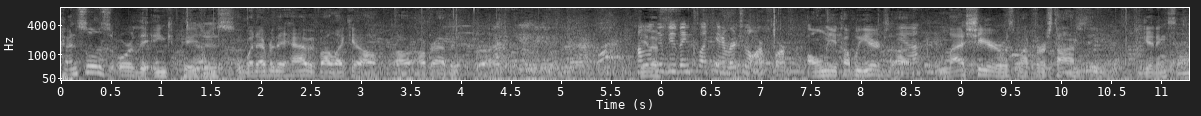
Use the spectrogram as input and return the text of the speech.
pencils or the ink pages? Whatever they have, if I like it, I'll, I'll, I'll grab it. How long have you been collecting original art for? Only a couple years. Uh, Yeah. Last year was my first time getting some.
